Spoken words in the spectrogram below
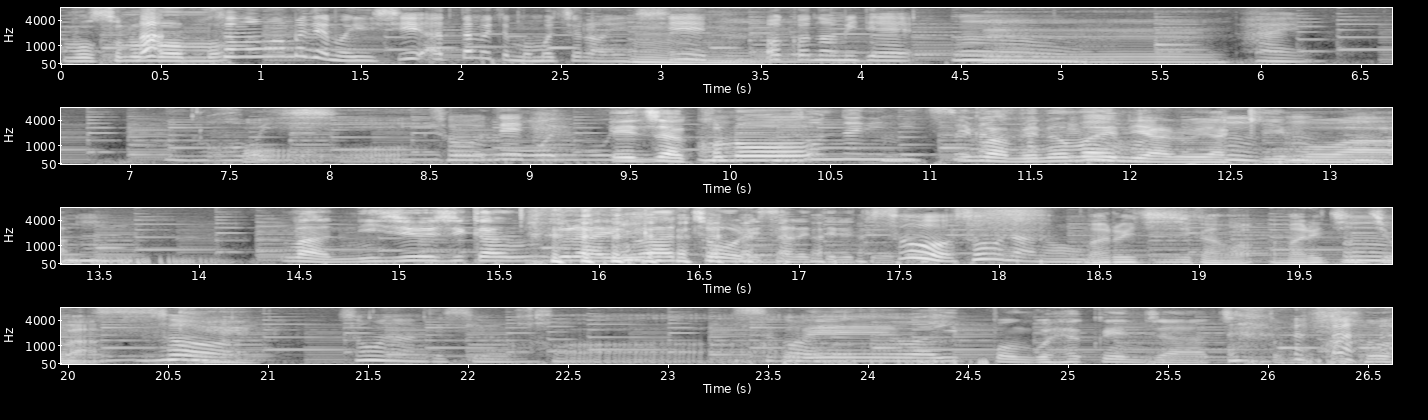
もうそのあまんま？そのままでもいいし温めてももちろんいいし、うん。お好みで。うへんーはい。この美味しい。そう。でえじゃあこの、そん今目の前にあある焼き芋は、まあ20時間ぐらいは調理されてるってこと？そうそうなの。丸一時間は丸一日は、うん。そうそうなんですよ。はあ。すごい。これは1本500円じゃちょっとも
